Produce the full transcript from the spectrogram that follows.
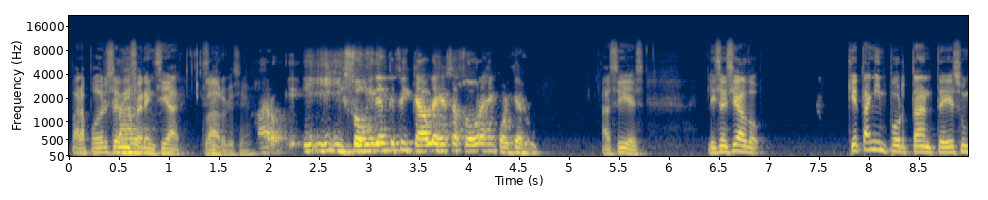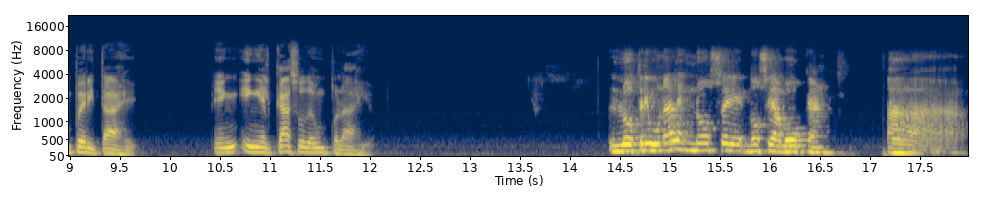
para poderse diferenciar. Claro que sí. Claro, y, y, son identificables esas obras en cualquier lugar. Así es. Licenciado, ¿Qué tan importante es un peritaje en, el caso de un plagio? Los tribunales no se, no se abocan a,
